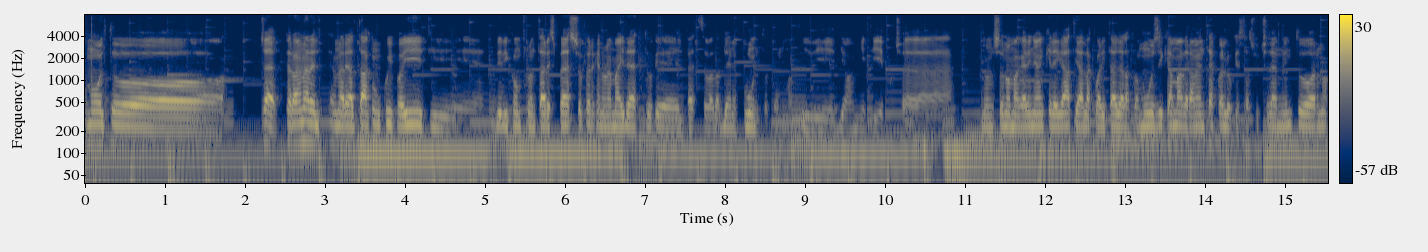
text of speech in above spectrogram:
È molto... Cioè, però è una, è una realtà con cui poi ti, ti, devi confrontare spesso perché non è mai detto che il pezzo vada bene, punto, per motivi di ogni tipo. Cioè, non sono magari neanche legati alla qualità della tua musica, ma veramente a quello che sta succedendo intorno.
